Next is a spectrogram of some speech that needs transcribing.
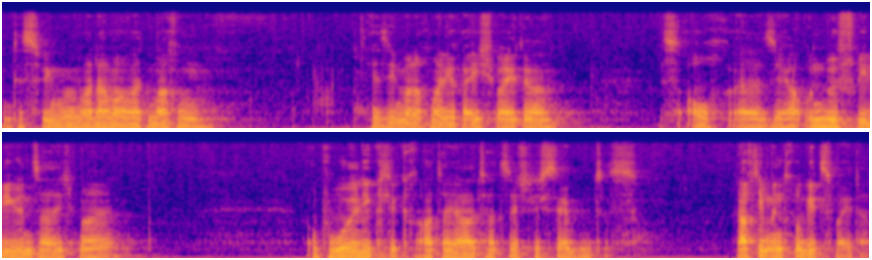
Und deswegen wollen wir da mal was machen. Hier sehen wir nochmal die Reichweite. Ist auch äh, sehr unbefriedigend, sage ich mal. Obwohl die Klickrate ja tatsächlich sehr gut ist. Nach dem Intro geht's weiter.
